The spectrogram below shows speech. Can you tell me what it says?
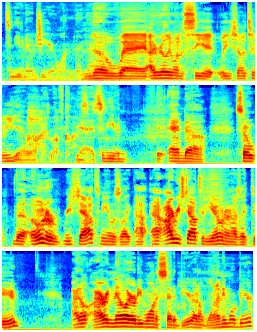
it's an even OGer one than that. No way. I really want to see it. Will you show it to me? Yeah, well, oh, I love glasses. Yeah, it's an even, and uh, so the owner reached out to me and was like, I, I reached out to the owner and I was like, dude, I don't, I already know I already want a set of beer. I don't want any more beer.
